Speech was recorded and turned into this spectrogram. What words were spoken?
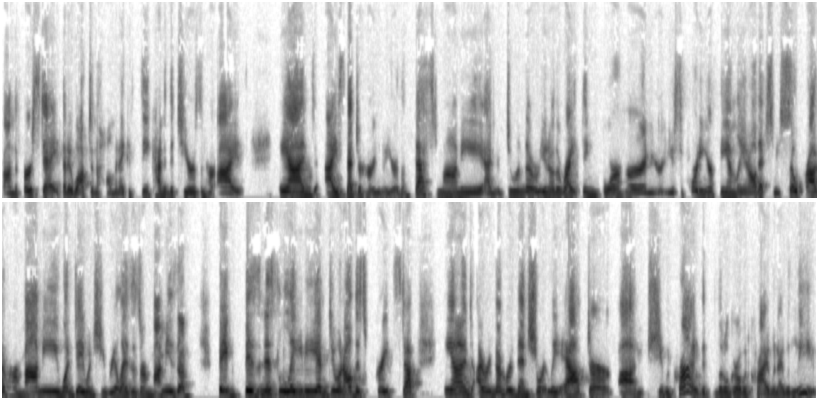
on the first day that I walked in the home and I could see kind of the tears in her eyes. And I said to her, you know, you're the best mommy and you're doing the, you know, the right thing for her and you're, you're supporting your family and all that. She's so proud of her mommy. One day when she realizes her mommy's a big business lady and doing all this great stuff. And I remember then shortly after, um, she would cry. The little girl would cry when I would leave.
